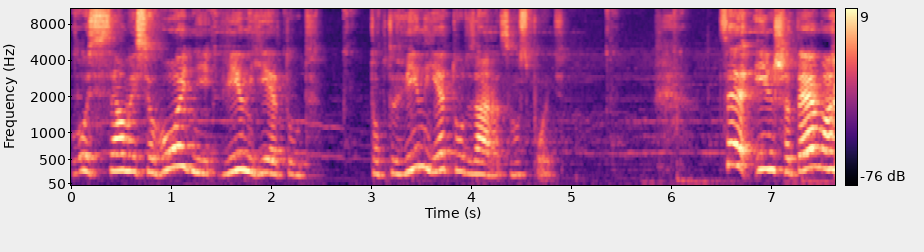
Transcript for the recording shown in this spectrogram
Ось саме сьогодні він є тут. Тобто він є тут зараз, Господь. Це інша тема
